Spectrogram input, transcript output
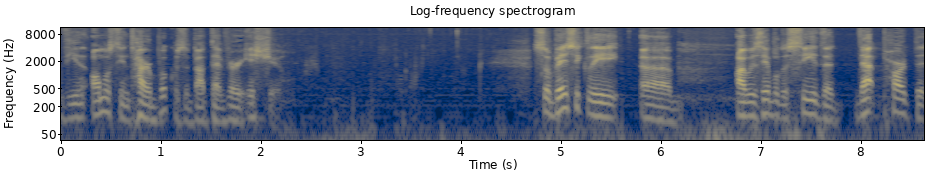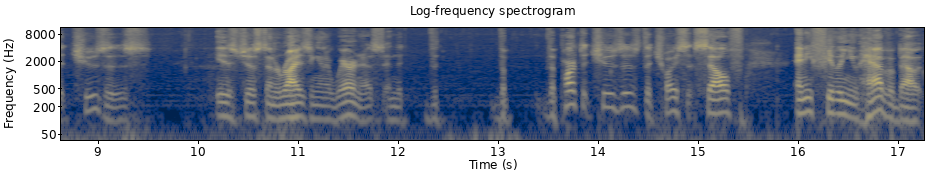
the almost the entire book was about that very issue. So basically, uh, I was able to see that that part that chooses is just an arising in awareness, and the, the the the part that chooses, the choice itself, any feeling you have about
